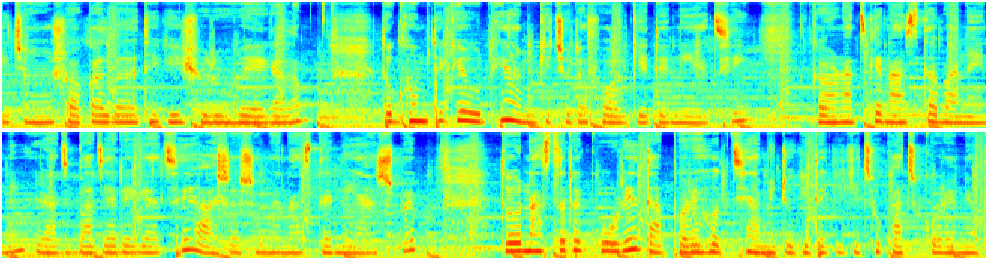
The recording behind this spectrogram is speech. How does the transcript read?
এই জন্য সকালবেলা থেকেই শুরু হয়ে গেলাম। তো ঘুম থেকে উঠে আমি কিছুটা ফল কেটে নিয়েছি, কারণ আজকে নাস্তা বানাইনি। রাজ বাজারে গেছে, আসার সময় নাস্তা নিয়ে আসবে। তো নাস্তাটা করে তারপরে হচ্ছে আমি টুকিটাকি কিছু কাজ করে নেব।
